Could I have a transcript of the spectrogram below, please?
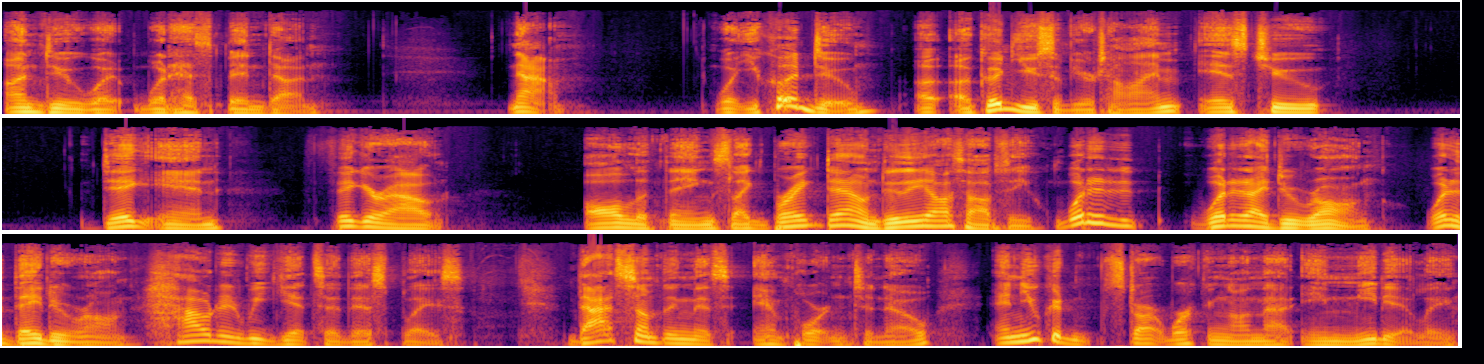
undo what what has been done. Now, what you could do, a, a good use of your time, is to dig in, figure out all the things, like break down, do the autopsy. What did it, what did I do wrong? What did they do wrong? How did we get to this place? That's something that's important to know, and you could start working on that immediately.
